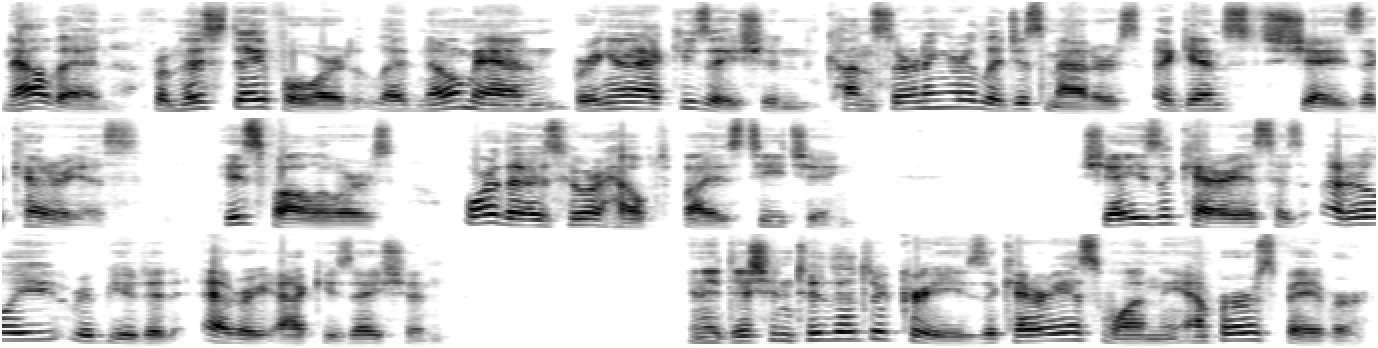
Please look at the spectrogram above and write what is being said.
Now then, from this day forward, let no man bring an accusation concerning religious matters against Shaykh Zacharias, his followers, or those who are helped by his teaching. Shaykh Zacharias has utterly rebuted every accusation. In addition to the decree, Zacharias won the emperor's favor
